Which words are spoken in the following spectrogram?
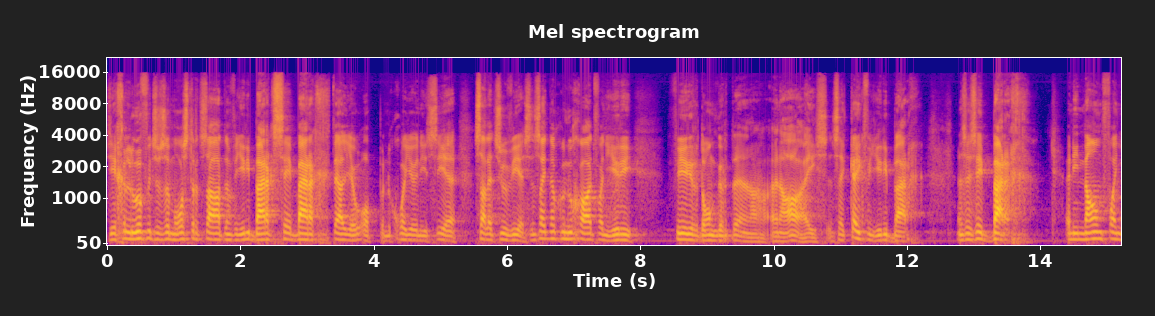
As jy geloof het soos 'n mosterdsaad en vir hierdie berg sê berg tel jou op en gooi jou in die see, sal dit so wees. En sy het nou genoeg gehad van hierdie vier donkerte in haar in haar huis en sy kyk vir hierdie berg. En sy sê berg in die naam van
